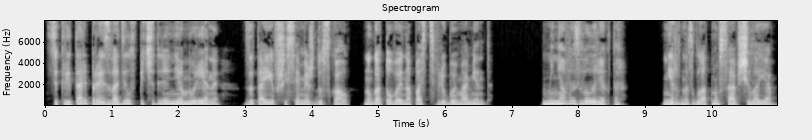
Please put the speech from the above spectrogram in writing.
Секретарь производил впечатление Мурены, затаившейся между скал, но готовая напасть в любой момент. «Меня вызвал ректор», — нервно сглотнув, сообщила я.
